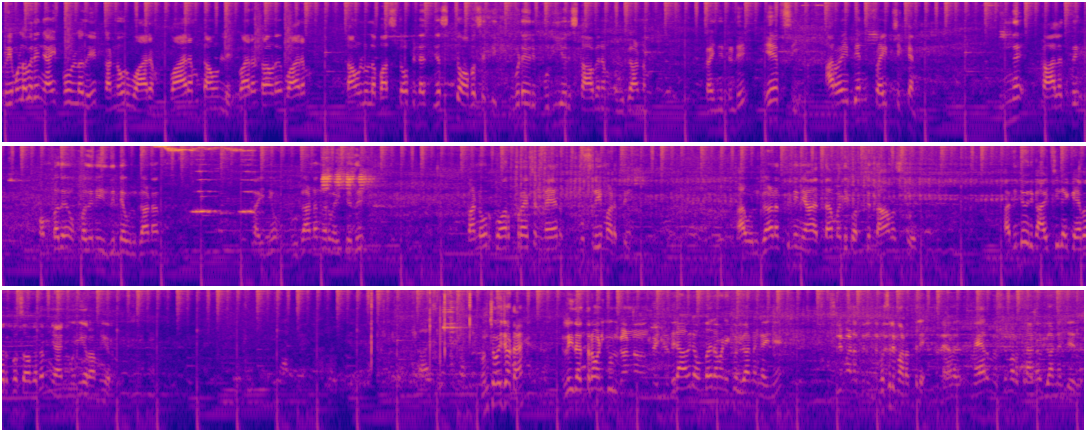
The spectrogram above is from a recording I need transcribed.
പ്രിയമുള്ളവരെ ഞാൻ ഇപ്പോൾ ഉള്ളത് കണ്ണൂർ വാരം വാരം ടൗണിൽ വാരം ടൗൺ വാരം ടൗണിലുള്ള ബസ് സ്റ്റോപ്പിന്റെ ജസ്റ്റ് ഓപ്പോസിറ്റ് ഇവിടെ ഒരു പുതിയൊരു സ്ഥാപനം ഉദ്ഘാടനം കഴിഞ്ഞിട്ടുണ്ട്. A F C Arabian fried chicken ഇന്ന് കാലത്ത് ഒമ്പത് മുപ്പതിന് ഇതിന്റെ ഉദ്ഘാടനം കഴിഞ്ഞു. ഉദ്ഘാടനം നിർവഹിച്ചത് കണ്ണൂർ കോർപ്പറേഷൻ മേയർ മുസ്ലിം മഠത്തിൽ ആ ഉദ്ഘാടനത്തിന് ഞാൻ എത്താൻ വേണ്ടി കുറച്ച് താമസിച്ചു വരും അതിന്റെ ഒരു കാഴ്ചയിലേക്ക് ഏവർക്കും സ്വാഗതം. ഞാൻ മുനീർ അമീർ. ഒന്ന് ചോദിച്ചോട്ടെ? അല്ല ഇത് എത്ര മണിക്ക് ഉദ്ഘാടനം കഴിഞ്ഞു രാവിലെ ഒമ്പതര മണിക്ക് ഉദ്ഘാടനം കഴിഞ്ഞ് മുസ്ലിം മഠത്തിൽ മുസ്ലിം ഞങ്ങൾ മേയർ മുസ്ലിം മഠത്തിലാണ് ഉദ്ഘാടനം ചെയ്തത്.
